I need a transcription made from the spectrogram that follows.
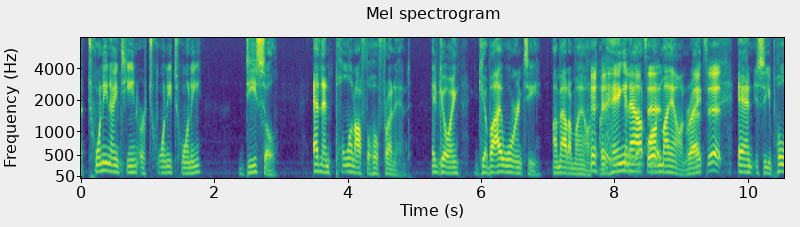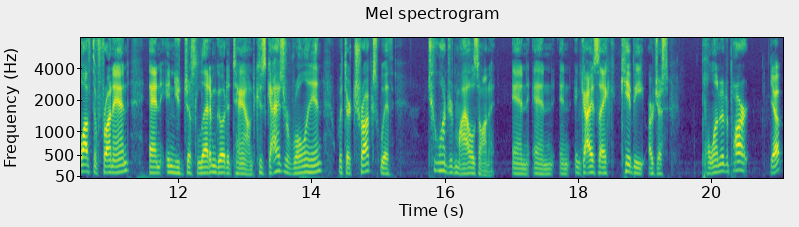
a, a 2019 or 2020 diesel and then pulling off the whole front end and going, goodbye warranty. I'm out on my own. I'm hanging out on it. my own, right? That's it. And so you pull off the front end and, and you just let them go to town because guys are rolling in with their trucks with 200 miles on it. And, and, and, and guys like Kibbe are just pulling it apart, Yep.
